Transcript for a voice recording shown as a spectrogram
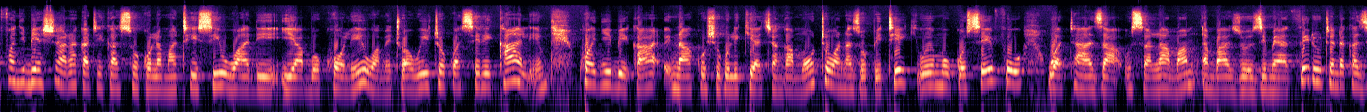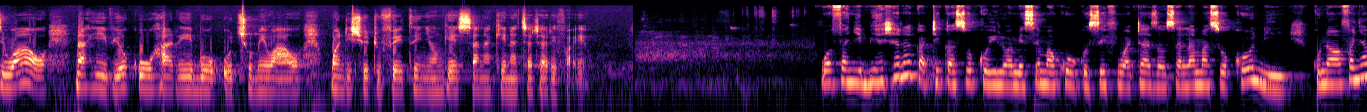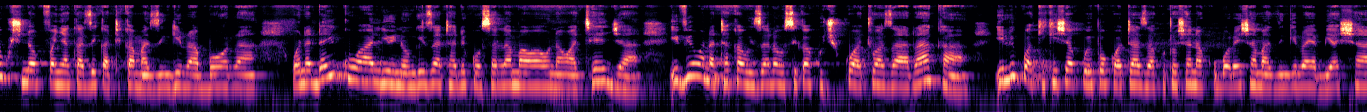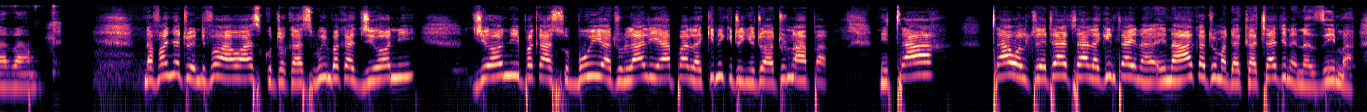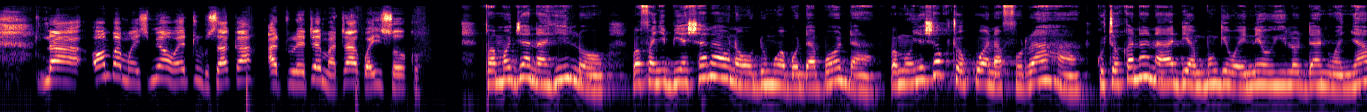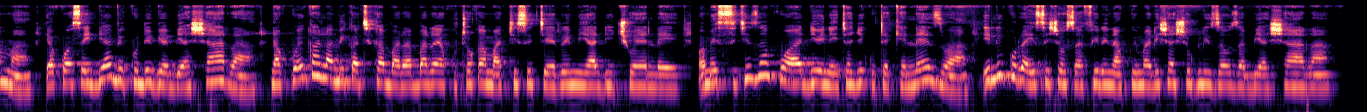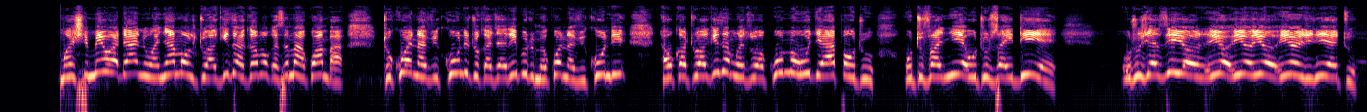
Wafanyabiashara katika soko la Matisi wadi ya Bokole wametoa wito kwa serikali kuwajibika na kushughulikia changamoto wanazopitia ikiwemo ukosefu wa taa za usalama ambazo zimeathiri utendakazi wao na hivyo kuharibu uchumi wao. Mwandishi wetu Faith Nyongesa na kina cha taarifa hiyo. Wafanyabiashara katika soko hilo wamesema kuwa ukosefu wa taa za usalama sokoni kuna wafanya kushindwa kufanya kazi katika mazingira bora. Wanadai kuwa hali hiyo inaongeza hatari kwa usalama wao na wateja, hivyo wanataka wizara husika kuchukua hatua za haraka ili kuhakikisha kuwepo kwa taa za kutosha na kuboresha mazingira ya biashara. Nafanya 24 hours kutoka asubuhi mpaka jioni, jioni mpaka asubuhi. Hatulali hapa, lakini kitu yenye hatuna hapa ni taa taa walituletea taa lakini taa ina, inawaka tu madaka chache na inazima. Tunaomba mheshimiwa wetu Lusaka atuletee mataa kwa hii soko. Pamoja na hilo, wafanyabiashara na wahudumu wa bodaboda wameonyesha kutokuwa na furaha kutokana na ahadi ya mbunge wa eneo hilo Dan Wanyama ya kuwasaidia vikundi vya biashara na kuweka lami katika barabara ya kutoka Matisi Teremi hadi Chwele. Wamesisitiza kuwa ahadi hiyo inahitaji kutekelezwa ili kurahisisha usafiri na kuimarisha shughuli zao za biashara. Mheshimiwa Dani Wanyama ulituagiza kama ukasema ya kwamba tukuwe na vikundi, tukajaribu, tumekuwa na vikundi, na ukatuagiza mwezi wa kumi uje hapa utu, utufanyie utusaidie, utujazie hiyo hiyo hiyo hiyo hiyo nini yetu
